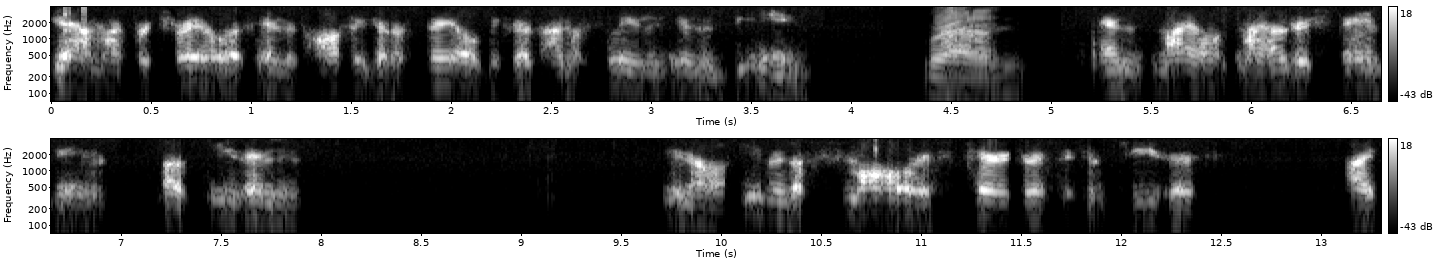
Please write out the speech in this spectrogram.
yeah, my portrayal of him is often gonna fail because I'm a fleeting human being. Right. Um, and my my understanding of even you know, even the smallest characteristic of Jesus, like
